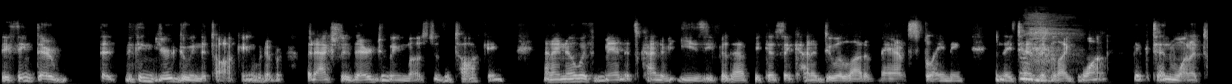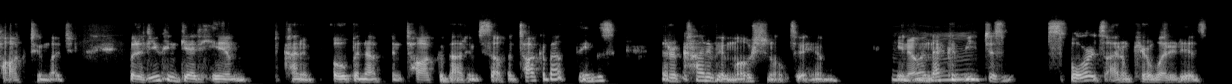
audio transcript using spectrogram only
They think they're that they think you're doing the talking, whatever, but actually they're doing most of the talking. And I know with men, it's kind of easy for that because they kind of do a lot of mansplaining and they tend to like want, they tend to want to talk too much. But if you can get him to kind of open up and talk about himself and talk about things that are kind of emotional to him, you know, and that could be mm-hmm. just sports. I don't care what it is,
